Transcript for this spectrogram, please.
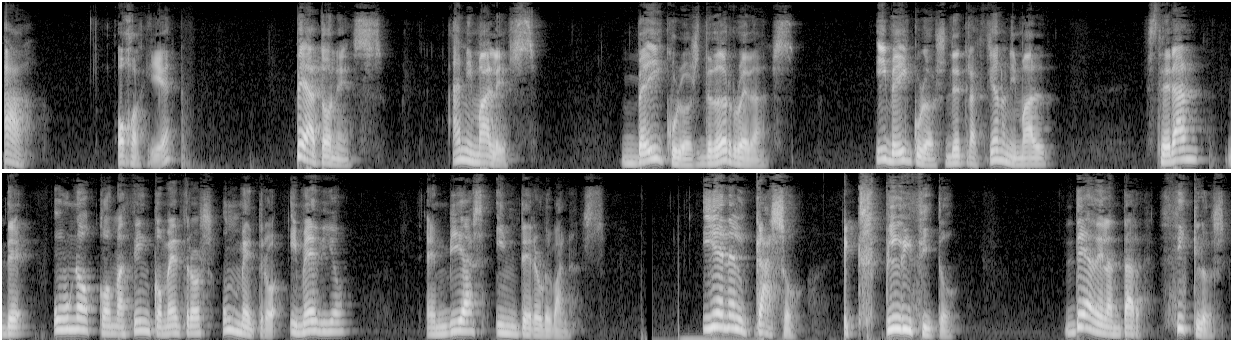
A. Ojo aquí, ¿eh? Peatones, animales, vehículos de dos ruedas y vehículos de tracción animal serán de 1,5 metros, un metro y medio en vías interurbanas. Y en el caso explícito de adelantar ciclos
